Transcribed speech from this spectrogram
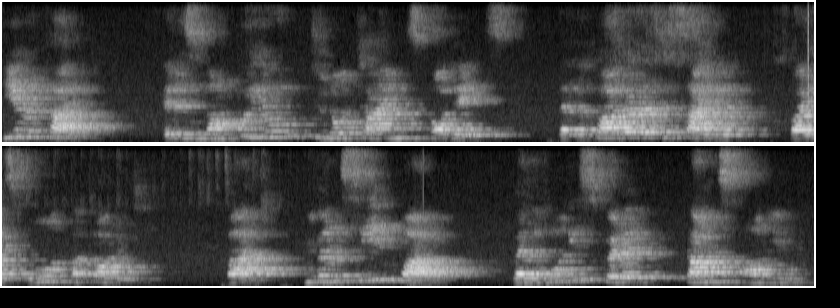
He replied, It is not for you to know times or dates that the Father has decided by his own authority, but you will receive power when the Holy Spirit comes on you,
